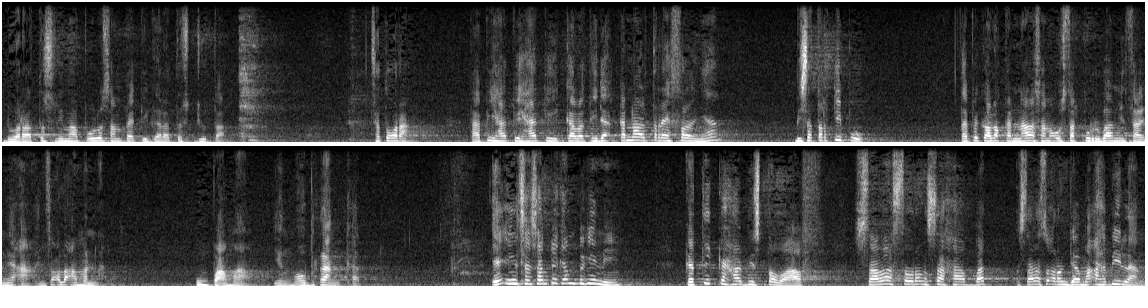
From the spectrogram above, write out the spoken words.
250 sampai 300 juta. Satu orang. Tapi hati-hati kalau tidak kenal travelnya bisa tertipu. Tapi kalau kenal sama Ustadz Purba misalnya, ah insya Allah aman lah umpama yang mau berangkat. Yang ingin saya sampaikan begini, ketika habis tawaf, salah seorang sahabat, salah seorang jamaah bilang,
